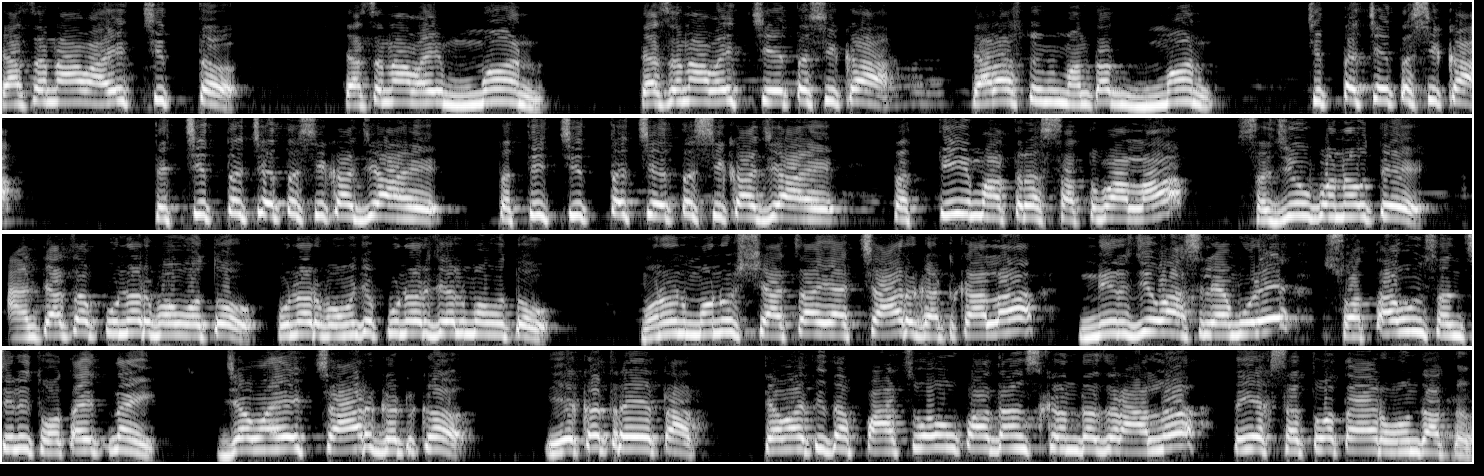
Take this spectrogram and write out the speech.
त्याचं नाव आहे चित्त. त्याचं नाव आहे मन. त्याचं नाव आहे चेतशिका त्यालाच तुम्ही म्हणतात मन. चित्त चेतशिका ते चित्त चेतशिका जी आहे तर ती चित्त चेतशिका जी आहे तर ती मात्र सत्वाला सजीव बनवते आणि त्याचा पुनर्भव होतो. पुनर्भव म्हणजे पुनर्जन्म होतो. म्हणून मनुष्याचा या चार घटकाला निर्जीव असल्यामुळे स्वतःहून संचलित होता येत नाही. जेव्हा हे चार घटक एकत्र येतात तेव्हा तिथं पाचवं उपादान स्कंद जर आलं तर एक सत्व तयार होऊन जातं.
